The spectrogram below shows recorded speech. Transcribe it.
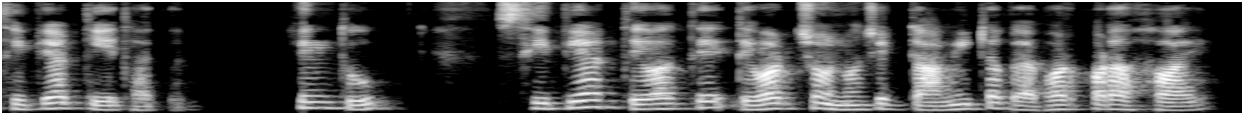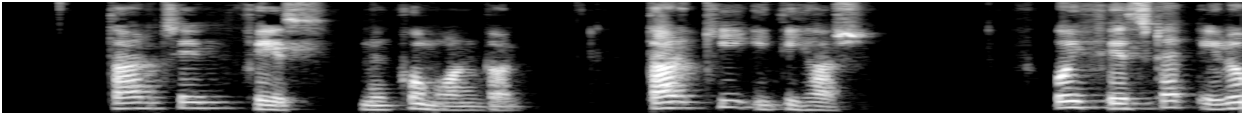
সিপিআর দিয়ে থাকি। কিন্তু সিপিআর দেওয়াতে, দেওয়ার জন্য যে ডামিটা ব্যবহার করা হয়, তার যে ফেস মুখমণ্ডল, তার কি ইতিহাস? ওই ফেসটা এলো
